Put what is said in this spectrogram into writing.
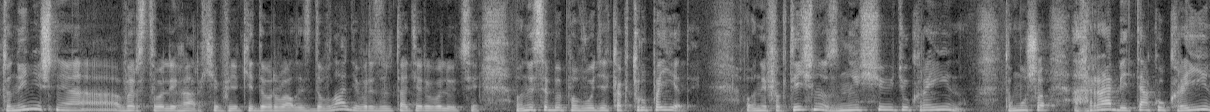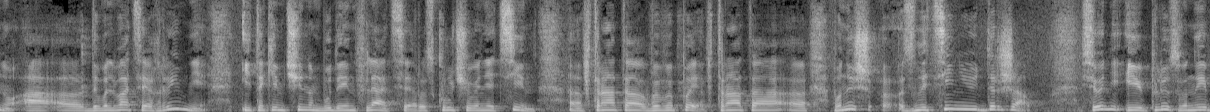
то нинішня верства олігархів, які дорвались до влади в результаті революції, вони себе поводять як трупоєди. Вони фактично знищують Україну, тому що грабять так Україну, а девальвація гривні, і таким чином буде інфляція, розкручування цін, е, втрата ВВП, втрата. е, Вони ж е, знецінюють державу. Сьогодні і плюс вони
